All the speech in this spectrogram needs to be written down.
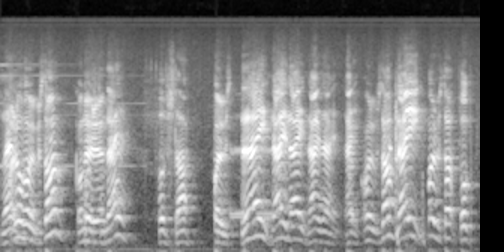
Hallo, Horvestad. Kan du høre hvem det er? Hofstad. Horvestad. Nei, nei, nei, nei, nei. nei. Horvestad? Nei. Horvestad. Folk.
